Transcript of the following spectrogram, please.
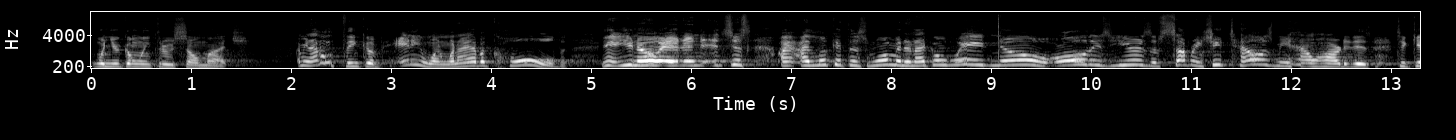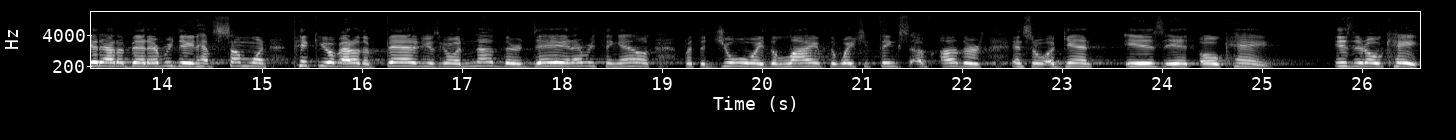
when you're going through so much? I mean, I don't think of anyone when I have a cold, you know, and, and it's just, I, I, look at this woman and I go, wait, no, all these years of suffering. She tells me how hard it is to get out of bed every day and have someone pick you up out of the bed and you just go, another day and everything else. But the joy, the life, the way she thinks of others. And so, again, is it okay? Is it okay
